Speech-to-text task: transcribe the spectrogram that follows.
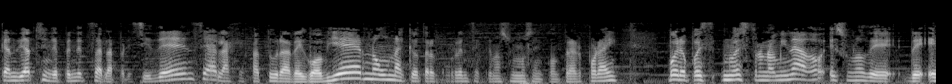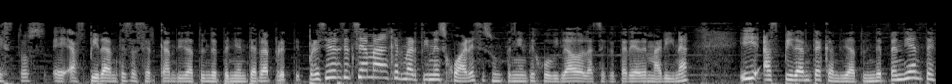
candidatos independientes a la presidencia, a la jefatura de gobierno, una que otra ocurrencia que nos fuimos a encontrar por ahí. Bueno, pues nuestro nominado es uno de, de estos eh, aspirantes a ser candidato independiente a la pre- presidencia, que se llama Ángel Martínez Juárez, es un teniente jubilado de la Secretaría de Marina y aspirante a candidato independiente.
